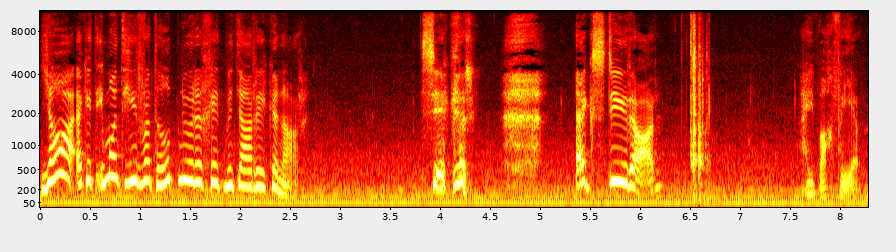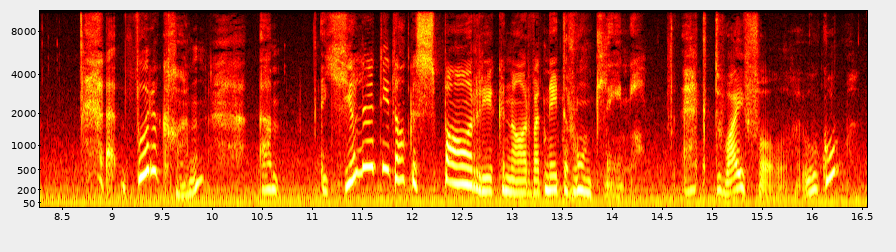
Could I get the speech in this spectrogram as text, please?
Ja, ek het iemand hier wat hulp nodig het met jou rekenaar. Seker. Ek stuur haar. Hy wag vir jou. Uh, voor ek gaan, ehm um, julle het nie dalk 'n spaarrekenaar wat net rond lê nie. Ek twyfel. Hoekom?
